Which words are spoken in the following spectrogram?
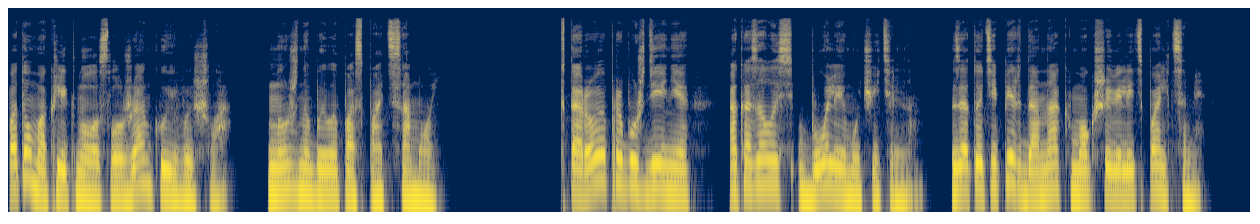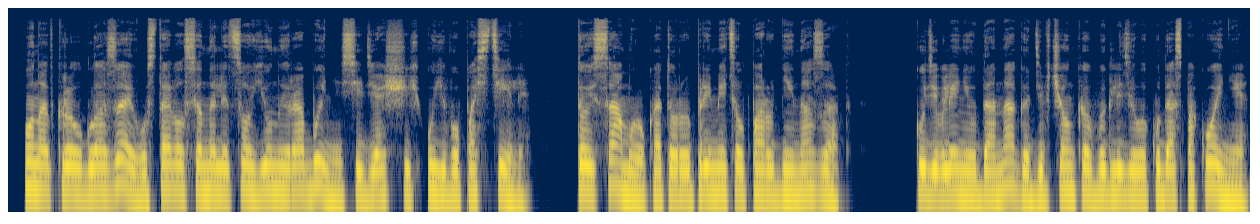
Потом окликнула служанку и вышла. Нужно было поспать самой. Второе пробуждение оказалось более мучительным. Зато теперь Данак мог шевелить пальцами. Он открыл глаза и уставился на лицо юной рабыни, сидящей у его постели, той самую, которую приметил пару дней назад. К удивлению Данага, девчонка выглядела куда спокойнее.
